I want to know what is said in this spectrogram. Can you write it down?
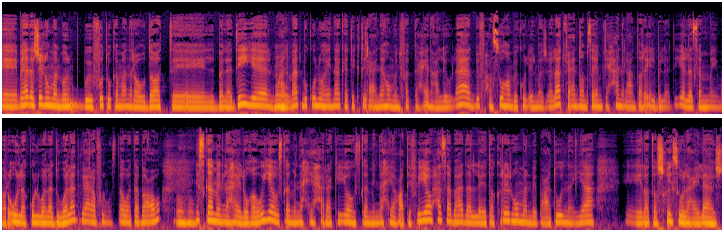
آه. بهذا الجيل هم بيفوتوا كمان روضات آه، البلدية المعلمات بيكونوا هناك كتير عينيهم منفتحين على الأولاد بيفحصوهم بكل المجالات في عندهم زي امتحان عن طريق البلدية لازم يمرقوا لكل ولد وولد ويعرفوا المستوى تبعه. إذا كان من ناحية لغوية وإذا كان من ناحية حركية وإذا كان من ناحية عاطفية وحسب هذا التقرير هم بيبعتوا لنا إياه إيه، لتشخيص ولعلاج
